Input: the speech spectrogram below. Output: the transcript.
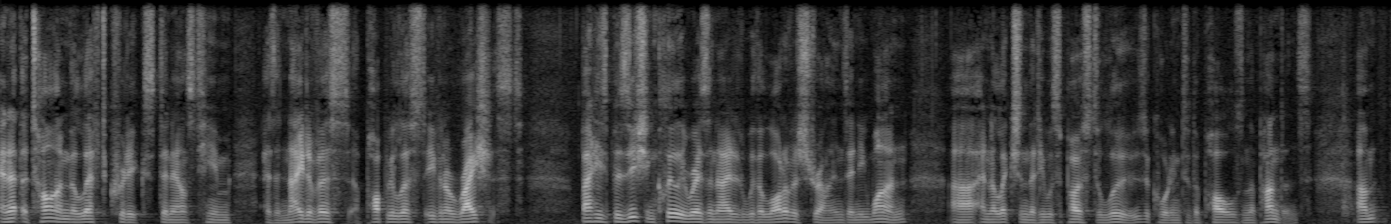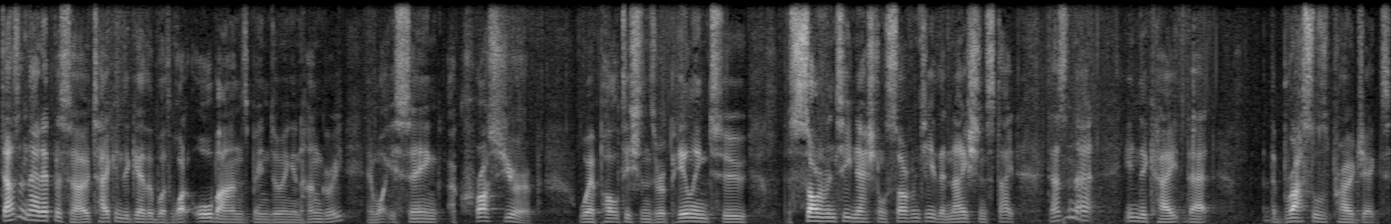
And at the time, the left critics denounced him as a nativist, a populist, even a racist. But his position clearly resonated with a lot of Australians, and he won uh, an election that he was supposed to lose, according to the polls and the pundits. Um, doesn't that episode, taken together with what Orban's been doing in Hungary and what you're seeing across Europe, where politicians are appealing to the sovereignty, national sovereignty, the nation state, doesn't that indicate that the Brussels project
